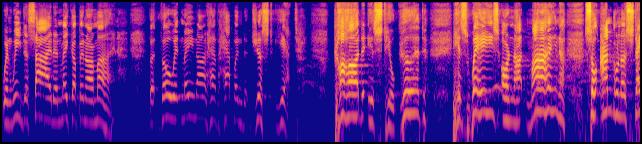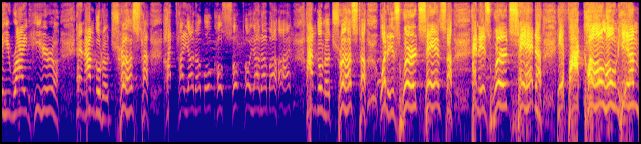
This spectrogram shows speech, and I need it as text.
When we decide and make up in our mind that though it may not have happened just yet, God is still good. His ways are not mine. So I'm going to stay right here and I'm going to trust. I'm going to trust what His Word says. And His Word said, if I call on Him,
